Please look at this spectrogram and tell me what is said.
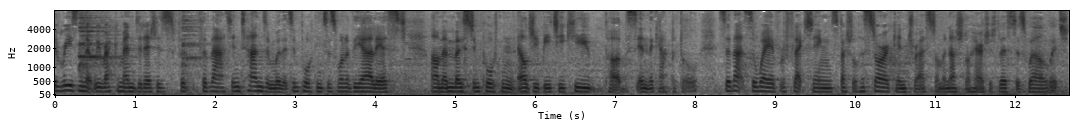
the reason that we recommended it is for, for that, in tandem with its importance as one of the earliest um, and most important LGBTQ pubs in the capital. So that's a way of reflecting special historic interest on the National Heritage List as well, which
